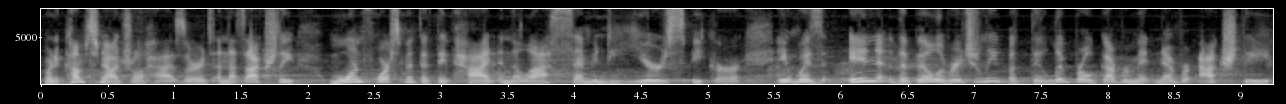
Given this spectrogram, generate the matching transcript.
when it comes to natural hazards, and that's actually more enforcement that they've had in the last 70 years, Speaker. It was in the bill originally, but the Liberal government never actually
